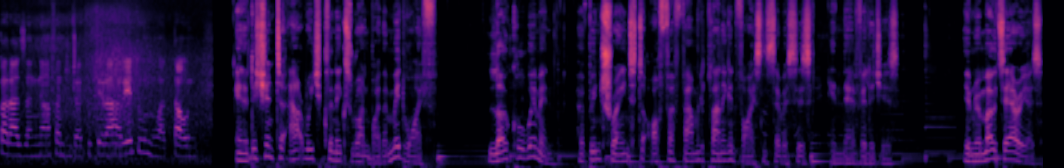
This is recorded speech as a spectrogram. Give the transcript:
karazana reto no ataony. In addition to outreach clinics run by the midwife, local women have been trained to offer family planning advice and services in their villages. In remote areas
